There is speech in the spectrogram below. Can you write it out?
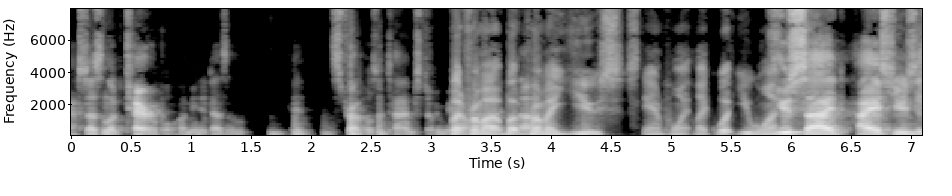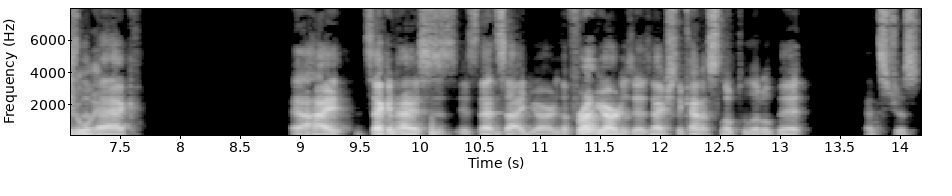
grass doesn't look terrible. I mean, it doesn't. It struggles at times. Don't But from a but from um, a use standpoint, like what you want use side, highest use is the back. Uh, high second highest is, is that side yard. The front yard is, is actually kind of sloped a little bit. That's just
